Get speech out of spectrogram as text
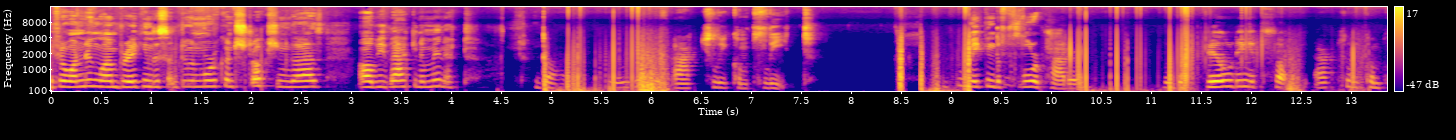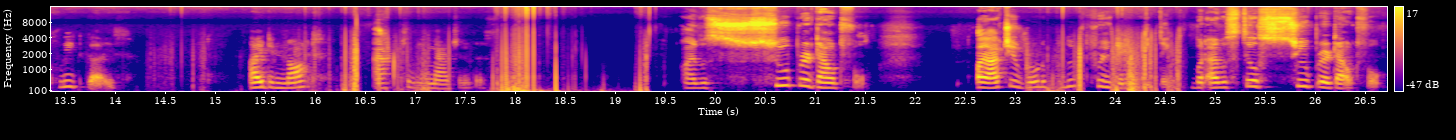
If you're wondering why I'm breaking this, I'm doing more construction, guys. I'll be back in a minute. Guys, the building is actually complete. I'm making the floor pattern, but the building itself is actually complete, guys. I did not actually imagine this. I was super doubtful. I actually wrote a blueprint and everything, but I was still super doubtful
